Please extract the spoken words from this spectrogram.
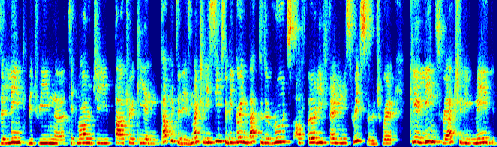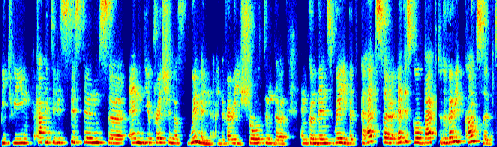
the link between uh, technology, patriarchy, and capitalism actually seems to be going back to the roots of early feminist research, where clear links were actually made between capitalist systems uh, and the oppression of women in a very short and, uh, and condensed way. But perhaps uh, let us go back to the very concept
